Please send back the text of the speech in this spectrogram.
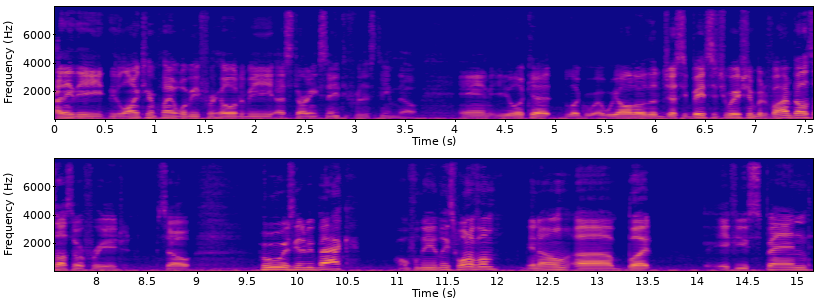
I think the the long term plan will be for Hill to be a starting safety for this team, though. And you look at look, we all know the Jessie Bates situation, but Vonn Bell's also a free agent. So, who is going to be back? Hopefully, at least one of them. You know, uh, but if you spend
